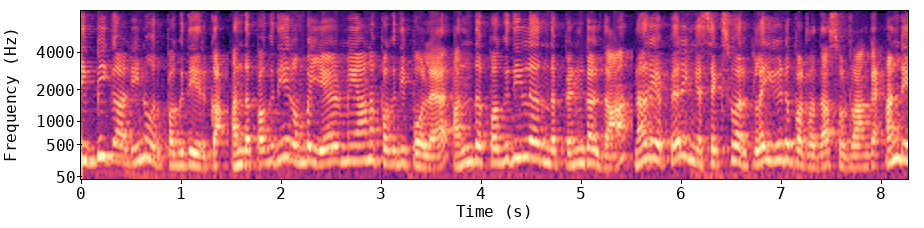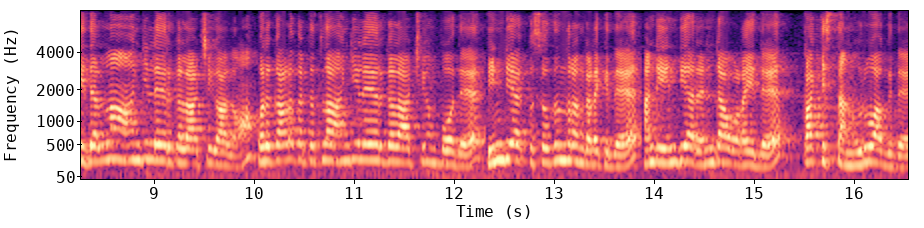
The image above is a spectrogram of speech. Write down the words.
திப்பிகாலின்னு ஒரு பகுதி இருக்கா? அந்த பகுதி ரொம்ப ஏழ்மையான பகுதி போல அந்த பகுதியில இருந்த பெண்கள் தான் நிறைய பேர் இங்க செக்ஸ் ஒர்க்ல ஈடுபடுறதா சொல்றாங்க. அண்ட் இதெல்லாம் ஆங்கிலேயர்கள் ஆட்சி காலம். ஒரு காலகட்டத்துல ஆங்கிலேயர்கள் ஆட்சியும் போது இந்தியாவுக்கு சுதந்திரம் கிடைக்குது. அண்ட் இந்தியா ரெண்டா உடையுது. பாகிஸ்தான் உருவாகுது.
